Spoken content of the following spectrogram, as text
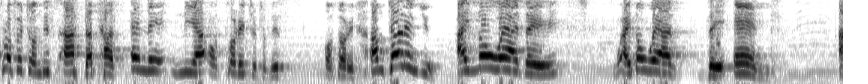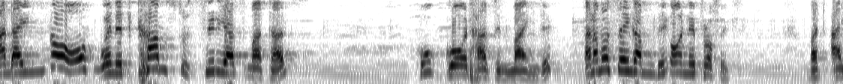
prophet on this earth that has any near authority to this authority. I'm telling you, I know where they, I know where they end. And I know when it comes to serious matters, who God has in mind. eh? And I'm not saying I'm the only prophet, but I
